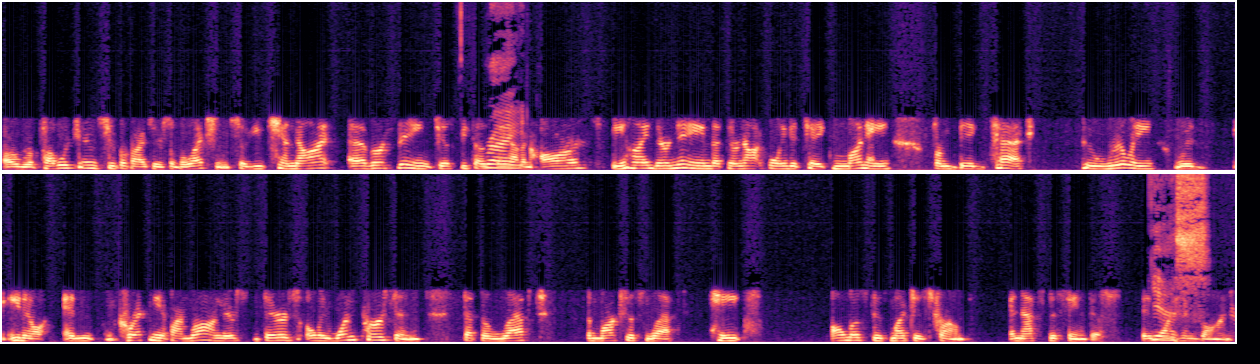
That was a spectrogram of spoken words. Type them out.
are Republican supervisors of elections. So you cannot ever think just because right. they have an R behind their name that they're not going to take money from big tech who really would you know, and correct me if I'm wrong, there's there's only one person that the left, the Marxist left, hates almost as much as Trump, and that's DeSantis. They yes. want him gone.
